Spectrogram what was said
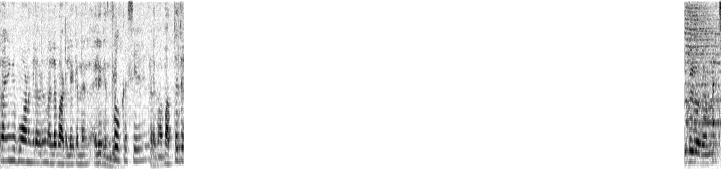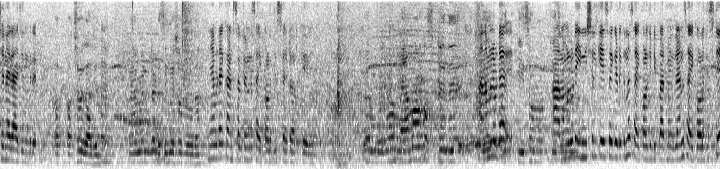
ട്രെയിനിങ് പോവാണെങ്കിൽ അവർ നല്ല പാട്ടിലേക്ക് തന്നെ അതിലേക്ക് എന്ത് കിടക്കും. അപ്പൊ അത്തരത്തിൽ അർച്ചന രാജേന്ദ്രൻ. അർ- അർച്ചന രാജേന്ദ്രൻ. ഞാൻ ഇവിടെ? കൺസൾട്ടന്റ് സൈക്കോളജിസ്റ്റ് ആയിട്ട് വർക്ക് ചെയ്യുന്നു. ആ, നമ്മളിവിടെ കേസ് ആ നമ്മളിവിടെ ഇനിഷ്യൽ കേസൊക്കെ എടുക്കുന്ന സൈക്കോളജി ഡിപ്പാർട്ട്മെന്റിലാണ് സൈക്കോളജിസ്റ്റ്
